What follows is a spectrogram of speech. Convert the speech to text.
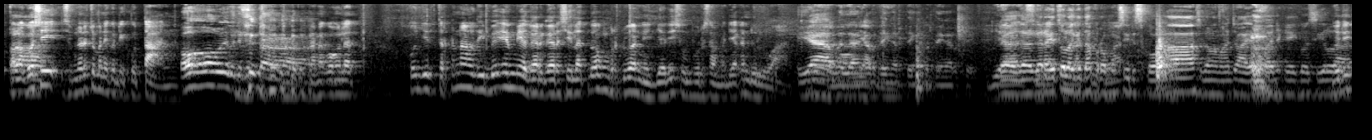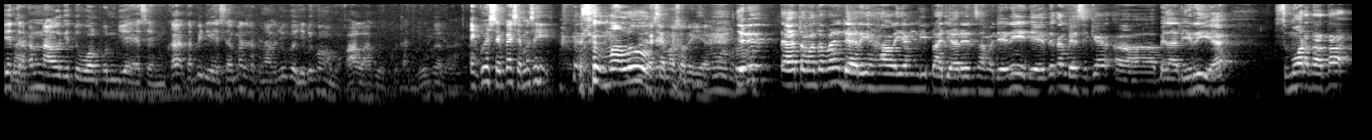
Kalau uh, gue sih sebenarnya cuma ikut-ikutan. Oh, ikut ikutan. Karena gue ngeliat kok jadi terkenal di BM ya gara-gara silat doang berdua nih. Jadi subur sama dia kan duluan. Iya, benar Iya, ngerti ngerti ngerti ngerti. ya gara-gara itulah silat kita promosi di sekolah segala macam ayah banyak yang ikut silat Jadi dia Nah, terkenal gitu walaupun dia SMK tapi di SMA terkenal juga. Jadi gue gak mau kalah, gue ikutan juga lah. Eh gue SMP SMA sih. malu SMA sorry ya. Jadi eh, teman-teman dari hal yang dipelajarin sama dia nih, dia itu kan basicnya eh, bela diri ya. Semua rata-rata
